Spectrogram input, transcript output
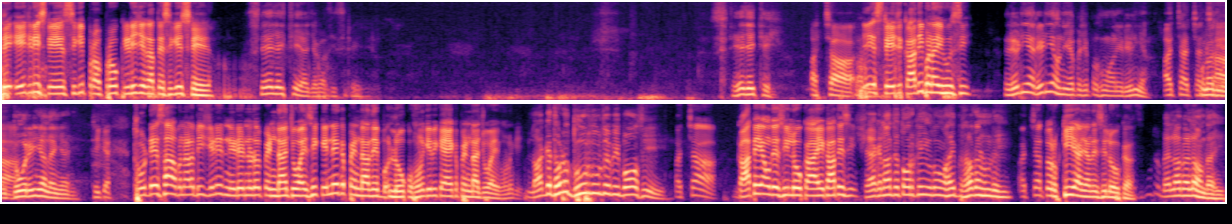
ਤੇ ਇਹ ਜਿਹੜੀ ਸਟੇਜ ਸੀਗੀ ਪ੍ਰੋਪਰ ਉਹ ਕਿਹੜੀ ਜਗ੍ਹਾ ਤੇ ਸੀਗੀ ਸਟੇਜ ਸਟੇਜ ਇੱਥੇ ਆ ਜਗ੍ਹਾ ਸੀ ਸਟੇਜ ਸਟੇਜ ਇੱਥੇ। ਸੀ। ਅੱਛਾ ਇਹ ਸਟੇਜ ਕਾਦੀ ਬਣਾਈ ਹੋਈ ਸੀ? ਰੇੜੀਆਂ ਰੇੜੀਆਂ ਹੁੰਦੀਆਂ ਪਿੱਛੇ ਪਸ਼ੂਆਂ ਵਾਲੀ ਰੇੜੀਆਂ ਅੱਛਾ ਅੱਛਾ ਉਹਨਾਂ ਦੀਆਂ ਦੋ ਰੇੜੀਆਂ ਲਾਈਆਂ ਜੀ। ਠੀਕ ਹੈ। ਤੁਹਾਡੇ ਹਿਸਾਬ ਨਾਲ ਵੀ ਜਿਹੜੇ ਨੇੜੇ ਨੇੜੇ ਪਿੰਡਾਂ ਚੋਂ ਆਏ ਸੀ ਕਿੰਨੇ ਕੁ ਪਿੰਡਾਂ ਦੇ ਲੋਕ ਹੋਣਗੇ ਵੀ ਕਿਹ ਕੁ ਪਿੰਡਾਂ ਚੋਂ ਆਏ ਹੋਣਗੇ? ਲਾਗੇ ਥੋੜਾ ਦੂਰ ਦੂਰ ਤੇ ਵੀ ਬਹੁਤ ਸੀ। ਅੱਛਾ ਕਾਤੇ ਆਉਂਦੇ ਸੀ ਲੋਕ? ਆਏ ਕਾਤੇ ਸੀ? ਸਾਈਕਲਾਂ ਤੇ ਤੁਰ ਕੇ ਉਦੋਂ ਆਹੀ ਸਾਧਨ ਹੁੰਦੇ ਸੀ। ਅੱਛਾ ਤੁਰਕੀ ਆ ਜਾਂਦੇ ਸੀ ਲੋਕ। ਬੈਲਾ ਬੈਲਾ ਹੁੰਦਾ ਸੀ।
